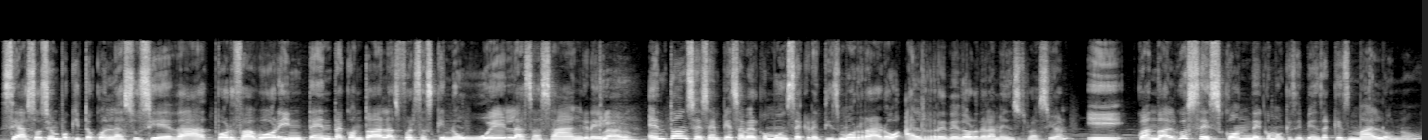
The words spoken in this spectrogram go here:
se asocia un poquito con la suciedad, por favor, intenta con todas las fuerzas que no huelas a sangre. Claro. Entonces empieza a ver como un secretismo raro alrededor de la menstruación y cuando algo se esconde como que se piensa que es malo, ¿no?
